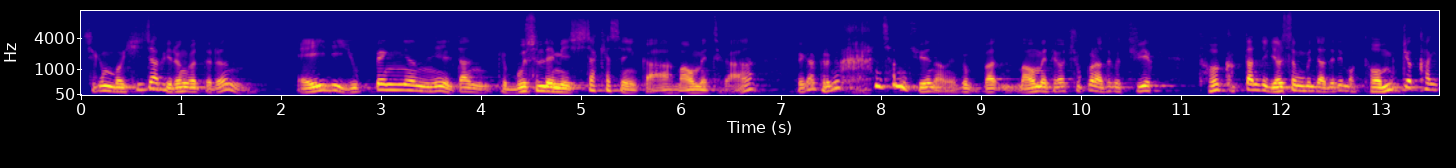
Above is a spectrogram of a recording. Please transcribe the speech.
지금 뭐 히잡 이런 것들은 AD 600년이 일단 그 무슬림이 시작했으니까 마호메트가 그러니까 그런 건 한참 뒤에 나와요. 그 마호메트가 죽고 나서 그 뒤에 더 극단적 열성 분자들이 막 더 엄격하게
